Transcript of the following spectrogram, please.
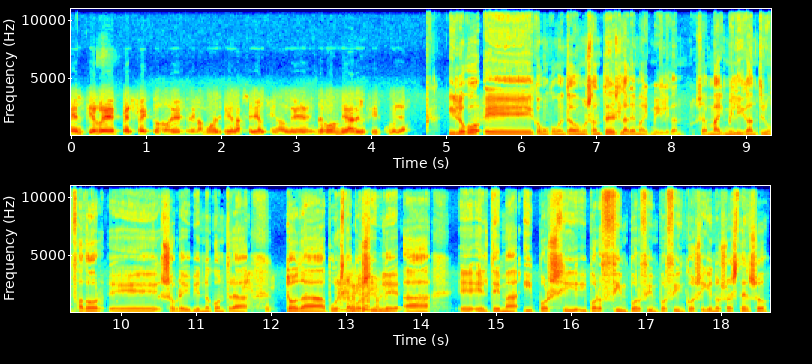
El cierre perfecto ¿no? de, la muerte y de la serie al final de, de rondear el círculo ya. Y luego, eh, como comentábamos antes, la de Mike Milligan. O sea, Mike Milligan triunfador, eh, sobreviviendo contra toda apuesta posible a eh, el tema y por sí y por fin, por fin, por fin consiguiendo su ascenso,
